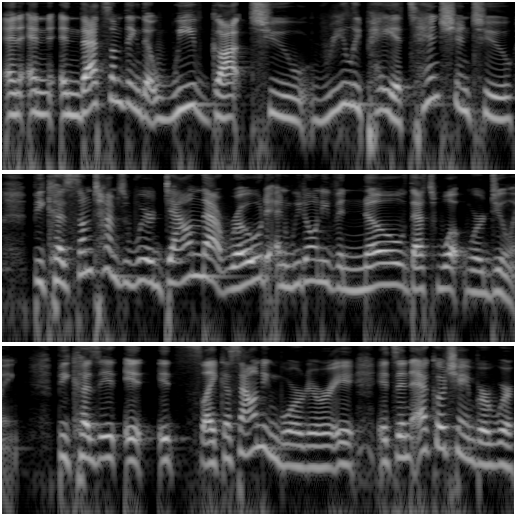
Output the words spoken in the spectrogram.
And, and and that's something that we've got to really pay attention to because sometimes we're down that road and we don't even know that's what we're doing because it, it it's like a sounding board or it, it's an echo chamber where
